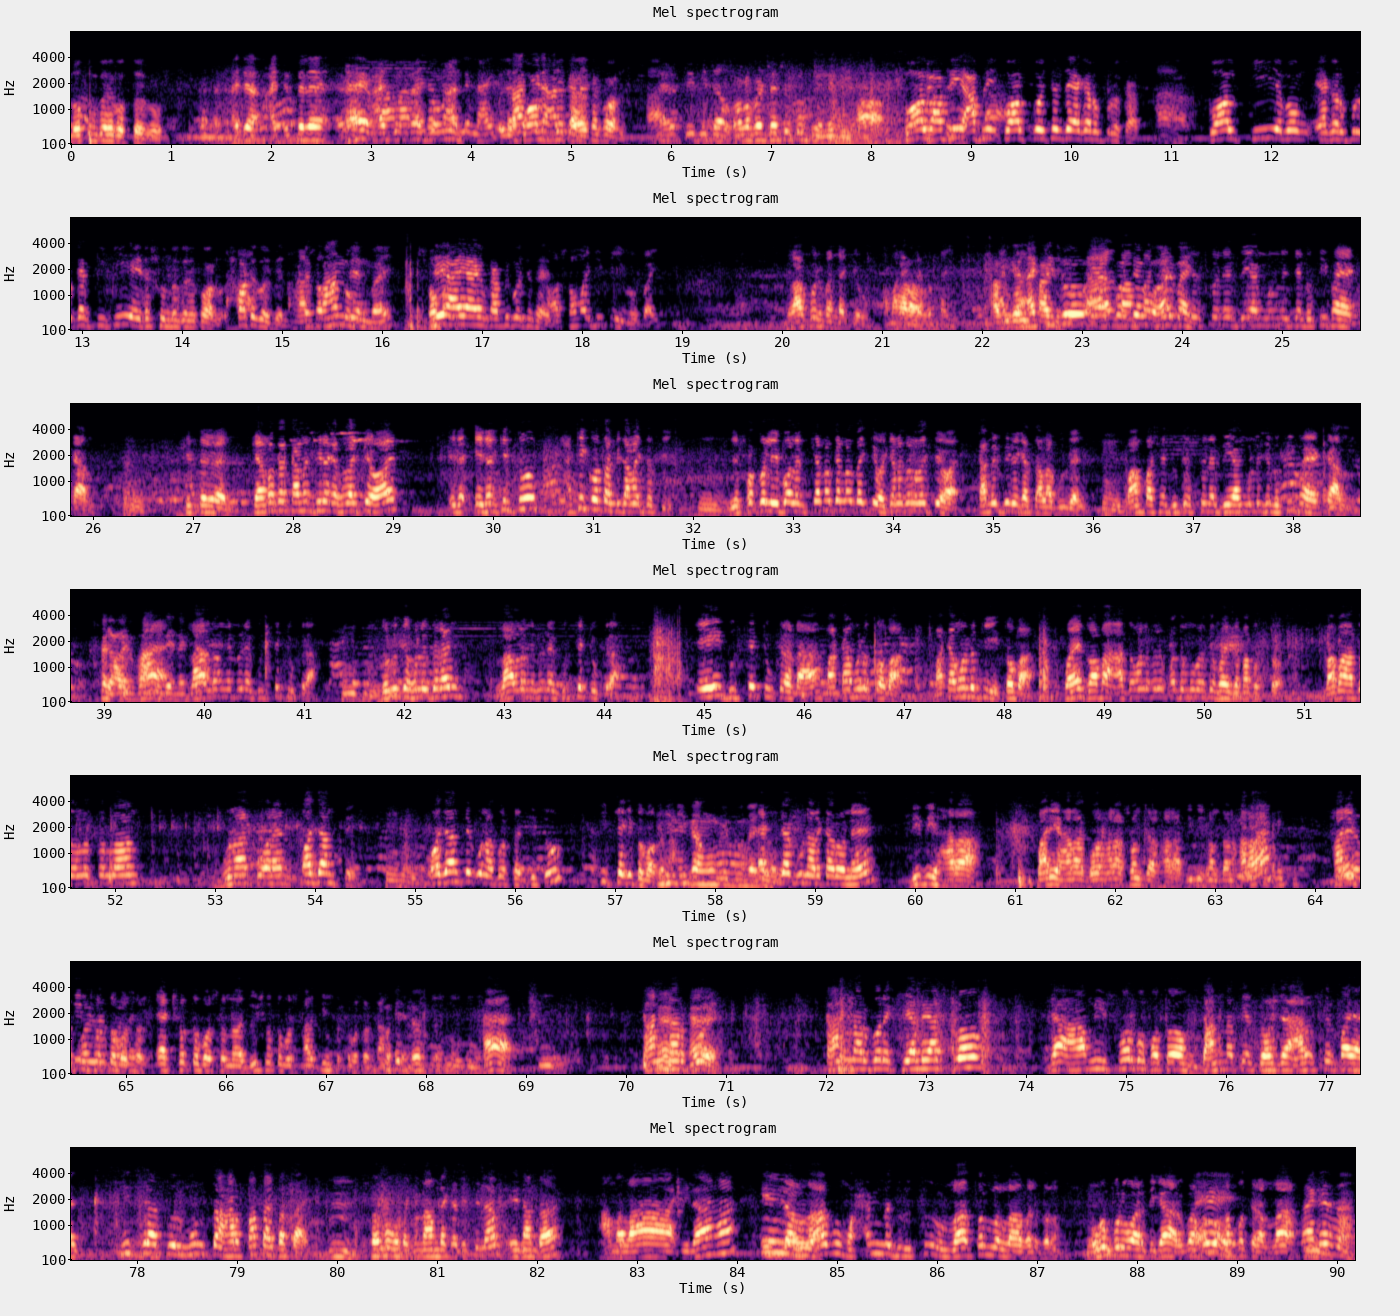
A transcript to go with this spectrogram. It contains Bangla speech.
নতুন করে করতে হইব। আচ্ছা আচ্ছা তাহলে কল কল কল আপনি আপনি কল কইছেন যে এগারো প্রকার। কল কি এবং এগারো প্রকার কি কি এটা সুন্দর করে কল শর্টে কইবেন। ভাই। যে আয় আয় আপনি কইতে থাকেন। সময় হবে ভাই। রাগ করবেন না কেউ। আমার হ্যাঁ। একটা কথাই। আপনি খালি আর খাই কিছু দিবেন। এক ভাই। দুই আঙ্গুল নিচে লতিফায় এক কাল। চিন্তা কেন কা কামের ফিরে কাছে যাইতে হয়? এটা এটার কিন্তু হাকিকত আমি জানাইতেছি। যে সকলেই বলেন কেন কেন দায়িত্ব হয় কেন কেন যাইতে হয়? কামের ফিরে কাছে আলা বুঝেন। বাম পাশে দুধের স্তনের দুই আঙ্গুল নিচে লতিফায় এক কাল লাল রঙের নুরে গুস্তের টুকরা। হলুদে হলুদ রং লাল রঙের নুরে গুস্তের টুকরা। এই গুস্তের টুকরাটা মাকাম হলো তবা। মাকাম হলো কি? তবা। ফয়েজ বাবা আদম আল্লাহ কদম করতে ফয়েজ বাবা আদম আল্লাহ সাল্লাম গুণা করেন অজান্তে। অজান্তে গুণা করছেন কিন্তু ইচ্ছাকৃত ভাবে একটা গুনার কারণে বিবি হারা বাড়ি হারা ঘর হারা সংসার হারা বিবি সন্তান হারা সাড়ে তিন শত বছর এক শত বছর নয় দুই শত বছর সাড়ে তিন শত বছর হ্যাঁ। কান্নার হ্যাঁ, পরে কান্নার পরে খেয়ালে আসলো যে আমি সর্বপ্রথম জান্নাতের দরজা আরসের পায়ায় সিদ্রাতুল মুনতাহার পাতায় পাতায় সর্বপ্রথম নাম লেখা দিয়েছিলাম এই নামটা আমালা ইলাহা ইল্লাল্লাহু মুহাম্মাদুর রাসূলুল্লাহ সাল্লাল্লাহু আলাইহি সাল্লাম ওগো পরওয়ারদিগার ওগো আমার মহব্বতের আল্লাহ।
